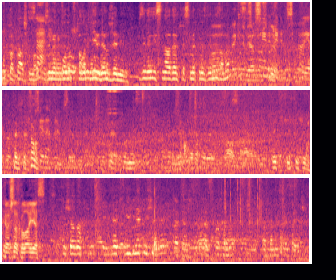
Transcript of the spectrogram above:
mutlaka aşılmalı. Güzel. Bizim elimizde tutan onu yeniden düzenleyelim. Bizim en istinaden teslim ettiğimiz dediğimiz zaman Hiçbir şey bilmediğimiz için böyle yapalım. Tabii, tabii, tamam. Şey yok. evet, onu Peki, peki, peki. Arkadaşlar kolay gelsin. İnşallah net bilgi netleşince arkadaşlar biraz bakalım. Bakalım size paylaşayım.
